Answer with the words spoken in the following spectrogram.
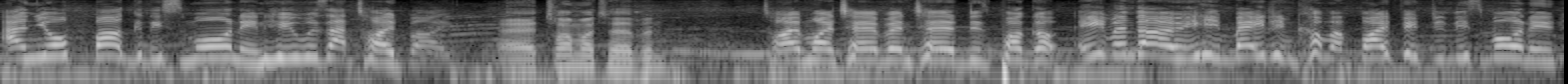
And your bug this morning, who was that tied by? Uh, tie my turban. Tie my turban, turned his pug up, even though he made him come at 5.50 this morning,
